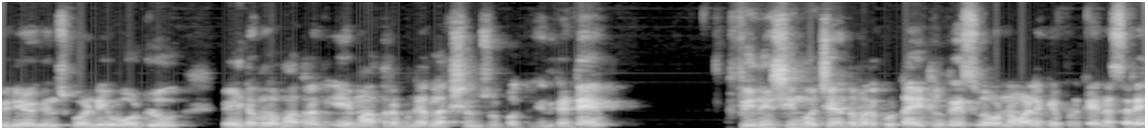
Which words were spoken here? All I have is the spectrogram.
వినియోగించుకోండి. ఓట్లు వేయటంలో మాత్రం ఏమాత్రం నిర్లక్ష్యం చూపొద్దు. ఎందుకంటే ఫినిషింగ్ వచ్చేంత వరకు టైటిల్ రేస్లో ఉన్న వాళ్ళకి ఎప్పటికైనా సరే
